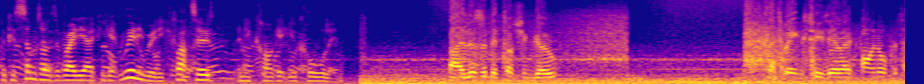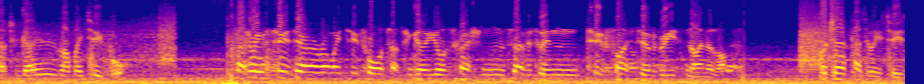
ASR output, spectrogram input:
because sometimes the radio can get really, really cluttered, and you can't get your call in. Right, this is a bit touch and go. That's wings 20 final for touch and go, runway 24. Flat wings 20, runway 24, touch and go, your discretion, surface wind 250 degrees, 9 knots. Roger, Plaza wings 20.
